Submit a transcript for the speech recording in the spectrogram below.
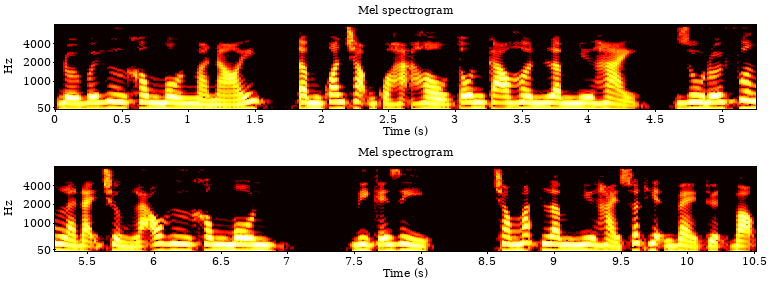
đối với hư không môn mà nói, tầm quan trọng của hạ hầu tôn cao hơn lâm như hải, dù đối phương là đại trưởng lão hư không môn. Vì cái gì? Trong mắt lâm như hải xuất hiện vẻ tuyệt vọng.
